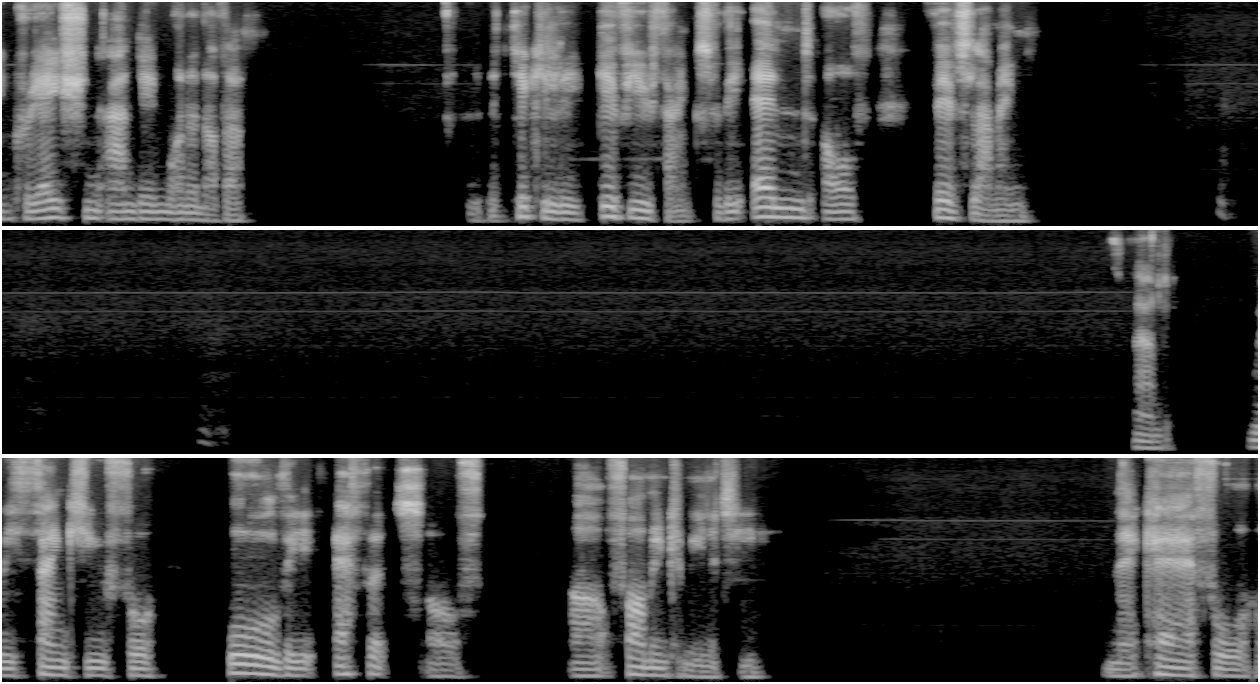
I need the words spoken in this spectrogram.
in creation and in one another. We particularly give you thanks for the end of Viv's lambing. And we thank you for all the efforts of our farming community and their care for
